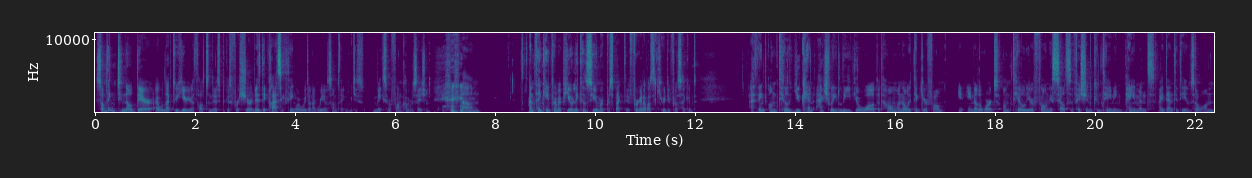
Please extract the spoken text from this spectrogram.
Something to note there, I would like to hear your thoughts on this because for sure this is the classic thing where we don't agree on something, which is makes for a fun conversation. um, I'm thinking from a purely consumer perspective, forget about security for a second. I think until you can actually leave your wallet at home and only take your phone, in, other words, until your phone is self sufficient, containing payments, identity, and so on,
